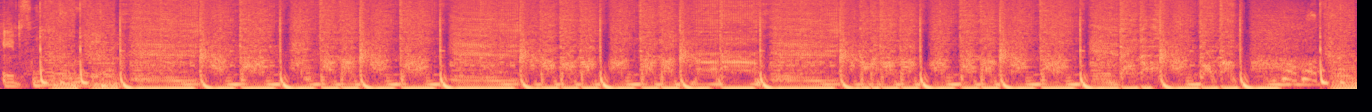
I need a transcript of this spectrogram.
It's not What?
